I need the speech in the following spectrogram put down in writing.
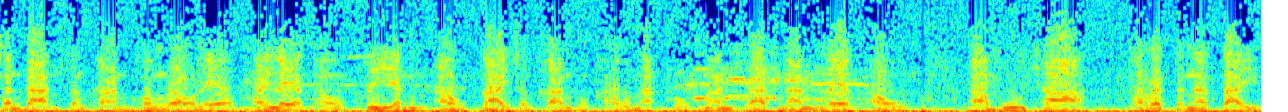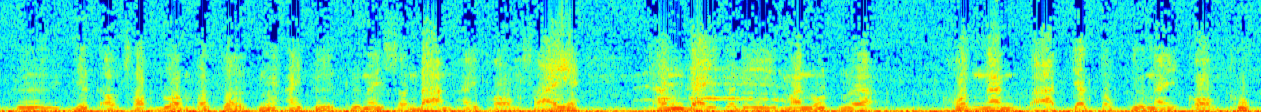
สันดานสังขารของเราแล้ว ไม่แลกเอาเปลี่ยนเอากายสังขารของเขานักรบนั้นชาตินั้นแลกเอาอาบูชาพระรัตนตรัยคือยึดเอาทรัพย์ดวงประเสริฐนี้ให้เกิดขึ้นในสันดานให้ผ่องใสชั้นใดก็ดีมนุษย์และคนนั้นอาจจะตกอยู่ในกองทุกข์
